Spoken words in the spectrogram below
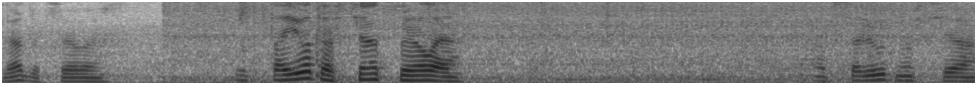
Ляда целая. Вот Toyota вся целая. Абсолютно вся.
